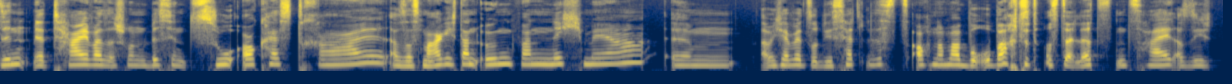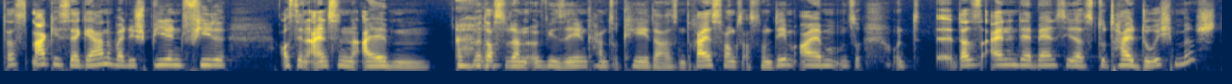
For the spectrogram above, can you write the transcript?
sind mir teilweise schon ein bisschen zu orchestral. Also das mag ich dann irgendwann nicht mehr. Ähm, aber ich habe jetzt so die Setlists auch nochmal beobachtet aus der letzten Zeit. Also die, das mag ich sehr gerne, weil die spielen viel aus den einzelnen Alben. Ne, dass du dann irgendwie sehen kannst, okay, da sind drei Songs aus von dem Album und so. Und äh, das ist eine der Bands, die das total durchmischt.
